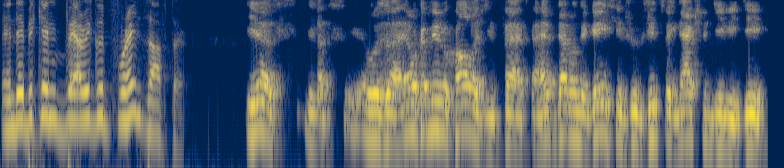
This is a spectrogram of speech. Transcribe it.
and they became very good friends after. Yes, yes. It was uh, El Camino College, in fact. I had that on the Gracie Jiu Jitsu in Action DVD.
